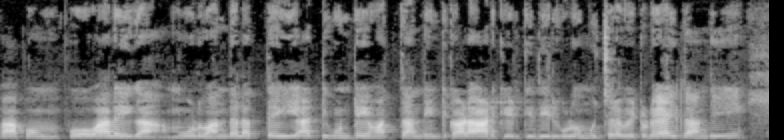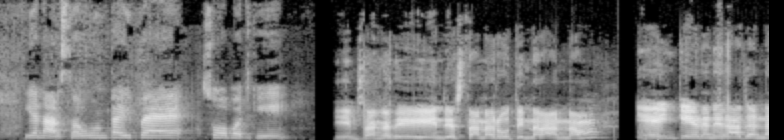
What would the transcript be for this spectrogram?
పాపం పోవాలి ఇక. మూడు వందలు వస్తాయి అట్టిగుంటే ఏమత్తంది? ఇంటికాడ ఆడికిడికి తిరుగుడు ముచ్చట పెట్టుడే అవుతుంది ఇక నర్సవు ఉంటే అయిపోయా సోపతికి ఏం సంగతి? ఏం చేస్తున్నారు? తిన్నారా అన్నం? ఏ ఇంకేడనే రాజన్న?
